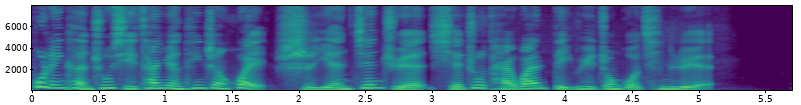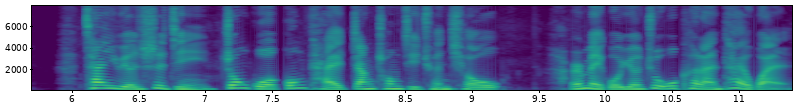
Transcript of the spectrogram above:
布林肯出席参院听证会，誓言坚决协助台湾抵御中国侵略。参议员示警，中国攻台将冲击全球。而美国援助乌克兰太晚，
